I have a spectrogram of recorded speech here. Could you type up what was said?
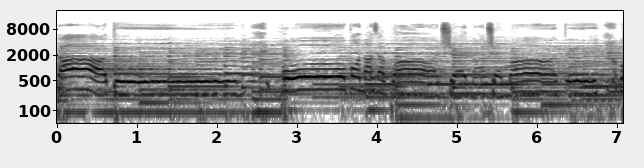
хати, бо вона заплаче, наче мати. О,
